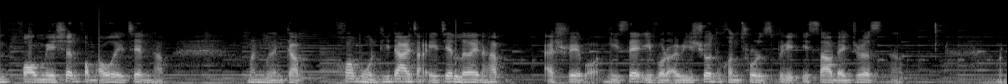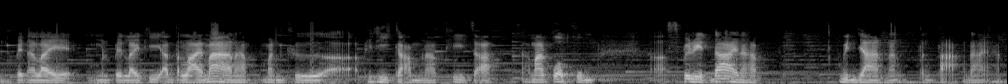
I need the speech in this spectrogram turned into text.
information from our agent ครับ มันเหมือนกับข้อมูลที่ได้จากเอเจนต์เลยนะครับ Ashley บอก he said if a ritual to control the spirit is so dangerous นะครับ มันเป็นอะไรมันเป็นอะไรที่อันตรายมากนะครับ มันคืออพิธีกรรมนะครับที่จะสามารถควบคุมสปิริตได้นะครับ วิญญาณนั้นต่างๆได้นะครับ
